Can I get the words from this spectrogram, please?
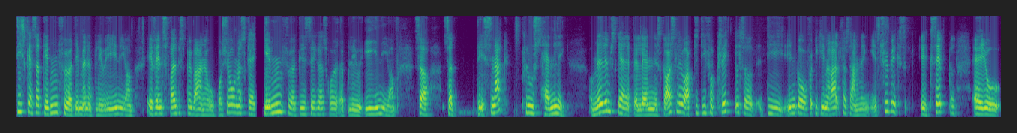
De skal så gennemføre det, man er blevet enige om. FN's fredsbevarende operationer skal gennemføre det, Sikkerhedsrådet er blevet enige om. Så, så det er snak plus handling. Og medlemslandene skal også leve op til de forpligtelser, de indgår i generalforsamlingen. Et typisk eksempel er jo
